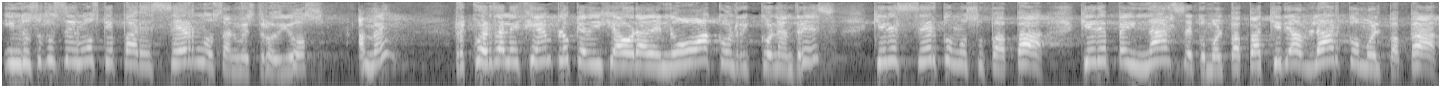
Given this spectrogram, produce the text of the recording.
Y nosotros tenemos que parecernos a nuestro Dios. Amén. ¿Recuerda el ejemplo que dije ahora de Noah con, con Andrés? Quiere ser como su papá, quiere peinarse como el papá, quiere hablar como el papá.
